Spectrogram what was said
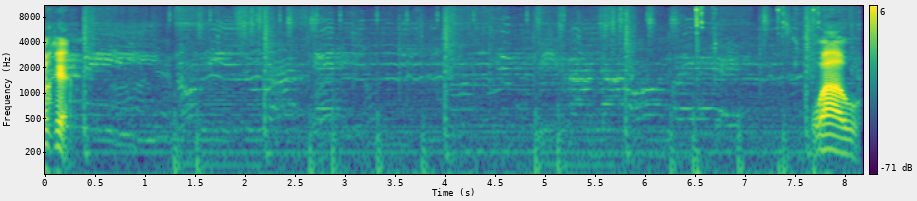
Okay. Wow.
